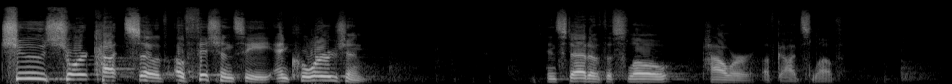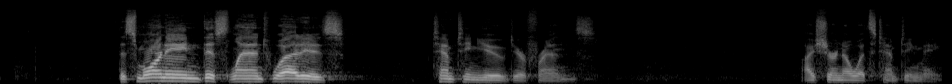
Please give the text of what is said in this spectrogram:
choose shortcuts of efficiency and coercion instead of the slow power of God's love. This morning, this Lent, what is tempting you, dear friends? I sure know what's tempting me.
